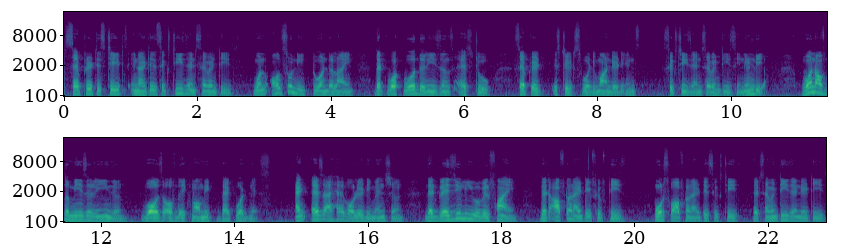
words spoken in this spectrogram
separate states in 1960s and 70s, one also need to underline that what were the reasons as to separate states were demanded in 60s and 70s in India. One of the major reasons was of the economic backwardness. And as I have already mentioned that gradually you will find that after 1950s, more so after 1960s, that 70s and 80s,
